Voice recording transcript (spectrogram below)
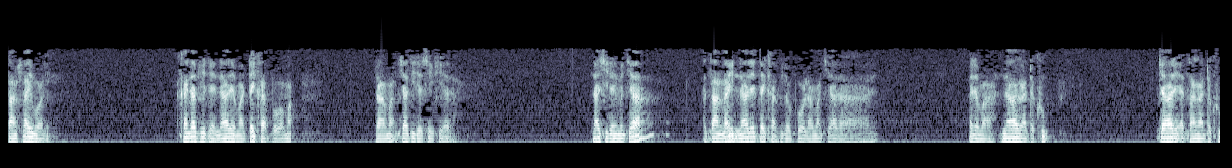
တန်လှိုင်းပေါ်လေအခန္ဓာဖြစ်တဲ့နားထဲမှာတိုက်ခတ်ပေါ်မှဒါမှကြားသိတဲ့စိတ်ဖြစ်ရတာ နားရှိတိုင်းမကြားအတန်လိုက်နားထဲတိုက်ခတ်ပြီးတော့ပေါ်လာမှကြားတာတဲ့အဲ့ဒါမှနားကတစ်ခုကြားတဲ့အတန်ကတစ်ခု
